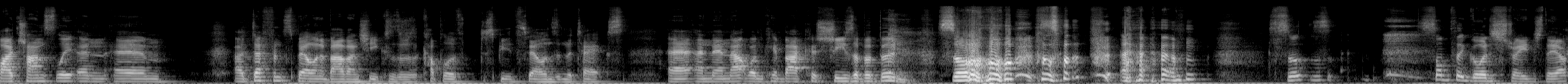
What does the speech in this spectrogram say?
by translating um, a different spelling of Bavanshi because there's a couple of disputed spellings in the text. Uh, and then that one came back as she's a baboon. So, um, so something going strange there.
